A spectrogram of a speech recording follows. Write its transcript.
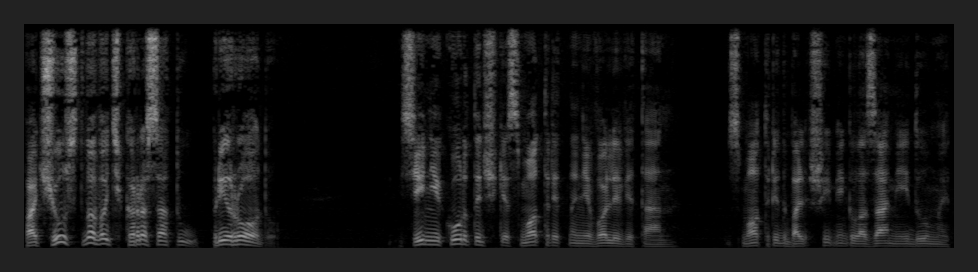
почувствовать красоту, природу». В синей курточке смотрит на него Левитан. Смотрит большими глазами и думает.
